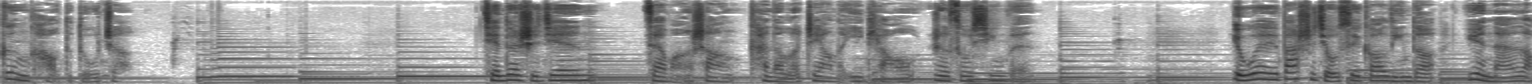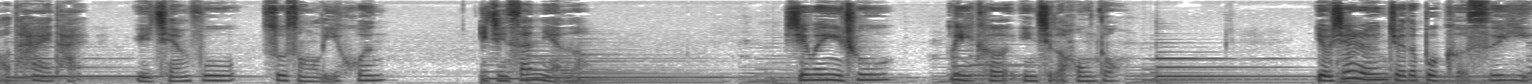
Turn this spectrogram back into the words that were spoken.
更好的读者。前段时间。在网上看到了这样的一条热搜新闻：有位八十九岁高龄的越南老太太与前夫诉讼离婚，已经三年了。新闻一出，立刻引起了轰动。有些人觉得不可思议，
